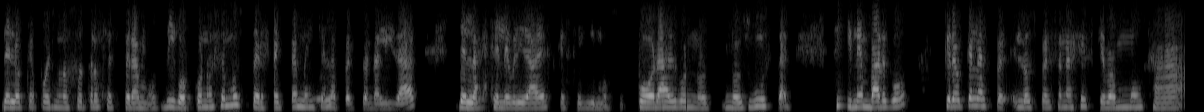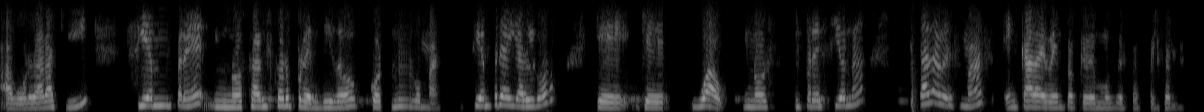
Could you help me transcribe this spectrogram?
de lo que pues nosotros esperamos. Digo, conocemos perfectamente la personalidad de las celebridades que seguimos, por algo nos, nos gustan. Sin embargo, creo que los personajes que vamos a abordar aquí siempre nos han sorprendido con algo más. Siempre hay algo que, que wow, nos impresiona cada vez más en cada evento que vemos de estas personas.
